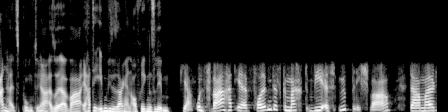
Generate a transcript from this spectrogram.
Anhaltspunkte, ja? Also er war, er hatte eben, wie Sie sagen, ein aufregendes Leben. Ja, und zwar hat er Folgendes gemacht, wie es üblich war, damals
